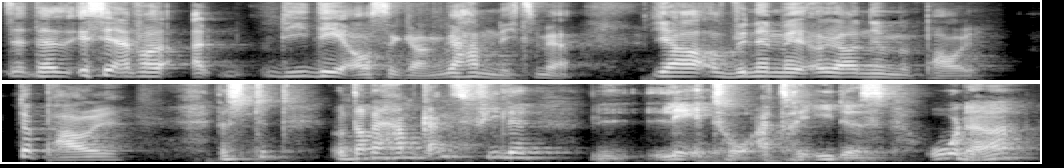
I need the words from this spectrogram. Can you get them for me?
da, da ist ja einfach die Idee ausgegangen. Wir haben nichts mehr. Ja, wir wir, ja, nehmen wir Paul. Der Paul. Das stimmt. Und dabei haben ganz viele Leto Atreides oder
